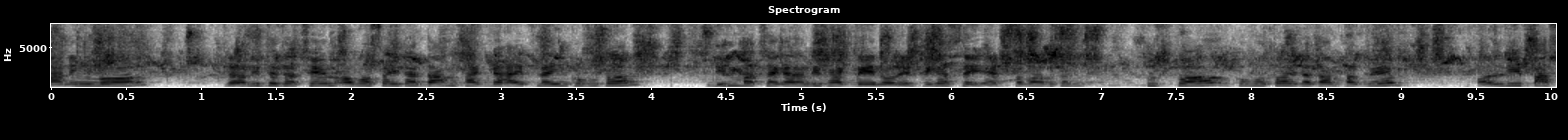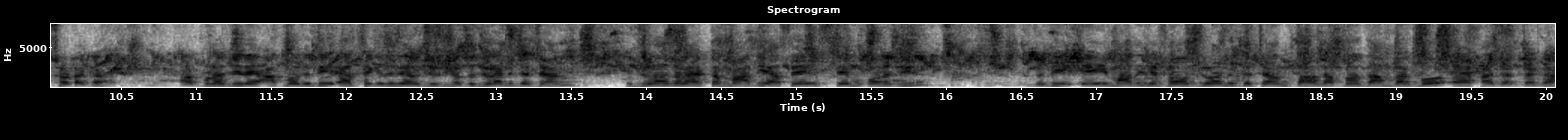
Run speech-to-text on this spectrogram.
রানিং নর। যারা নিতে চাচ্ছেন অবশ্যই এটার দাম থাকবে হাই ফ্লাইং কবুতর। ডিম বাচ্চা গ্যারান্টি থাকবে নরে, ঠিক আছে? একশো পার্সেন্ট সুস্থ কবুতর, এটার দাম থাকবে অনলি পাঁচশো টাকা। আপনারা যদি আপনারা যদি এর থেকে যদি সাথে জোড়া নিতে চান, জোড়া জোড়া একটা মাদি আছে সেম কোয়ালিটির যদি এই মাদিকে সহ জোড়া নিতে চান, তাহলে আপনার দাম রাখব এক হাজার টাকা।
